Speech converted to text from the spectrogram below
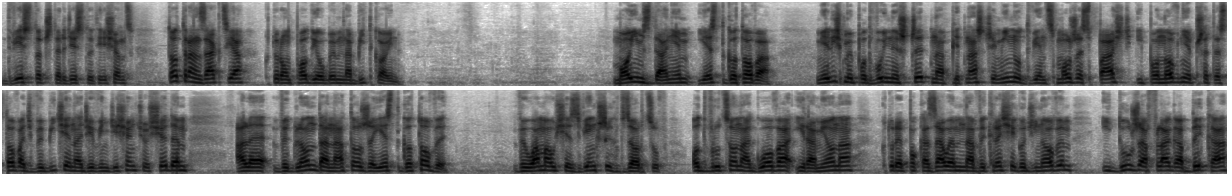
240 tysięcy. To transakcja, którą podjąłbym na bitcoin. Moim zdaniem jest gotowa. Mieliśmy podwójny szczyt na 15 minut, więc może spaść i ponownie przetestować wybicie na 97, ale wygląda na to, że jest gotowy. Wyłamał się z większych wzorców, odwrócona głowa i ramiona, które pokazałem na wykresie godzinowym i duża flaga byka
